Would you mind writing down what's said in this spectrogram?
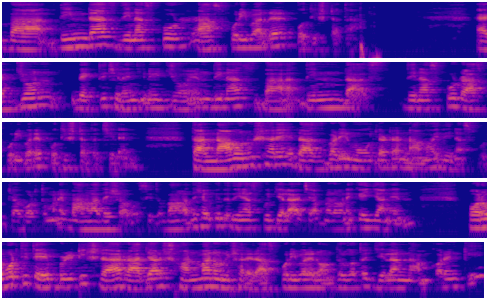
বা দিনদাস দিনাজপুর রাজ পরিবারের প্রতিষ্ঠাতা। একজন ব্যক্তি ছিলেন যিনি জয়ন দিনাজ বা দিনদাস দিনাজপুর রাজ পরিবারের প্রতিষ্ঠাতা ছিলেন। তার নাম অনুসারে রাজবাড়ির মৌজাটার নাম হয় দিনাজপুর, যা বর্তমানে বাংলাদেশে অবস্থিত। বাংলাদেশেও কিন্তু দিনাজপুর জেলা আছে, আপনারা অনেকেই জানেন। পরবর্তীতে ব্রিটিশরা রাজার সম্মান অনুসারে রাজ পরিবারের অন্তর্গত জেলার নাম করেন কি?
